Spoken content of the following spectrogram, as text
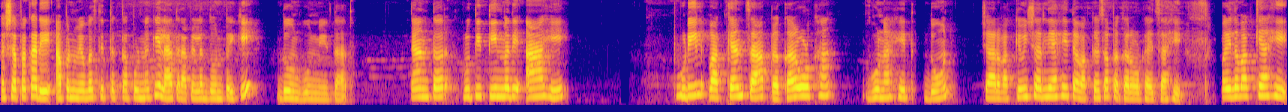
अशा प्रकारे आपण व्यवस्थित तक्ता पूर्ण केला तर आपल्याला दोनपैकी दोन गुण मिळतात. त्यानंतर कृती तीनमध्ये आ आहे. पुढील वाक्यांचा प्रकार ओळखा. गुण आहेत दोन. चार वाक्य विचारली आहे. त्या वाक्याचा प्रकार ओळखायचा आहे. पहिलं वाक्य आहे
